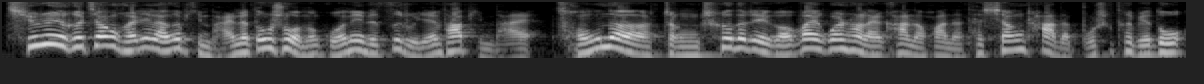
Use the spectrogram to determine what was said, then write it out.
奇瑞和江淮这两个品牌呢，都是我们国内的自主研发品牌。从呢整车的这个外观上来看的话呢，它相差的不是特别多。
